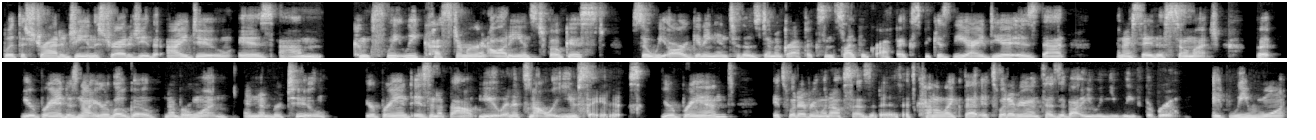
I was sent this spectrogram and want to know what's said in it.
But the strategy and the strategy that I do is um, completely customer and audience focused. So we are getting into those demographics and psychographics because the idea is that, and I say this so much, but your brand is not your logo, number one. And number two, your brand isn't about you and it's not what you say it is. Your brand it's what everyone else says it is. It's kind of like that. It's what everyone says about you when you leave the room. If we want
